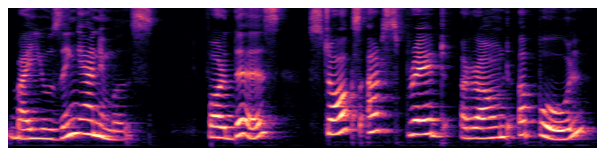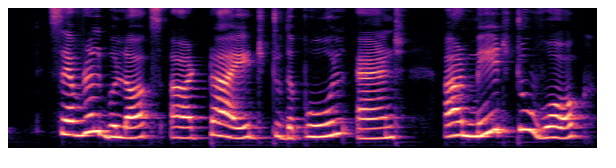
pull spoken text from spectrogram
by using animals. For this, stalks are spread around a pole. Several bullocks are tied to the pole and are made to walk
